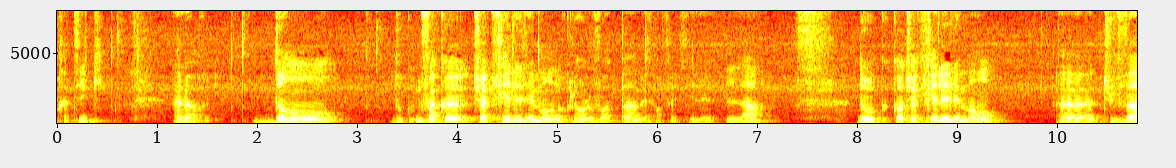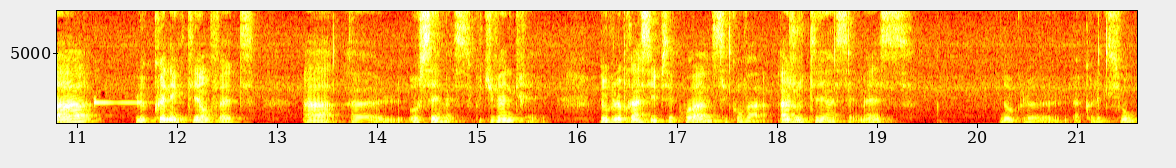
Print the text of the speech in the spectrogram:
pratique. Alors, dans, donc une fois que tu as créé l'élément, donc là on le voit pas, mais en fait il est là. Donc quand tu as créé l'élément, tu vas le connecter en fait euh, au CMS que tu viens de créer. Donc le principe c'est quoi? C'est qu'on va ajouter un CMS, donc la collection.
